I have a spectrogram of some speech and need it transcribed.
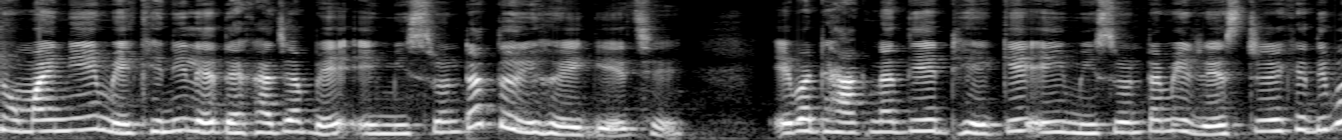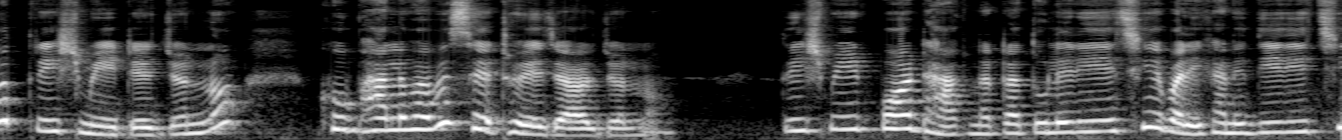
সময় নিয়ে মেখে নিলে দেখা যাবে এই মিশ্রণটা তৈরি হয়ে গিয়েছে। এবার ঢাকনা দিয়ে ঢেকে এই মিশ্রণটা আমি রেস্টে রেখে দিব ত্রিশ মিনিটের জন্য। খুব ভালোভাবে সেট হয়ে যাওয়ার জন্য। ত্রিশ মিনিট পর ঢাকনাটা তুলে নিয়েছি। এবার এখানে দিয়ে দিচ্ছি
